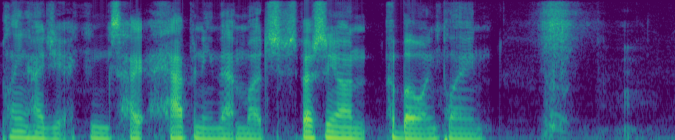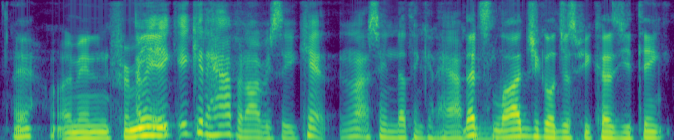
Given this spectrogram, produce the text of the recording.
plane hijackings hi- happening that much, especially on a Boeing plane. Yeah. I mean, for I me, mean, it, it could happen. Obviously, you can't. I'm not saying nothing can happen. that's logical. Just because you think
